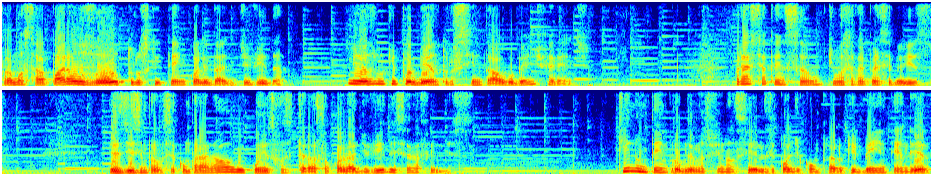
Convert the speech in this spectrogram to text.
para mostrar para os outros que tem qualidade de vida, mesmo que por dentro sinta algo bem diferente. Preste atenção que você vai perceber isso. Eles dizem para você comprar algo e com isso você terá sua qualidade de vida e será feliz. Quem não tem problemas financeiros e pode comprar o que bem entender,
